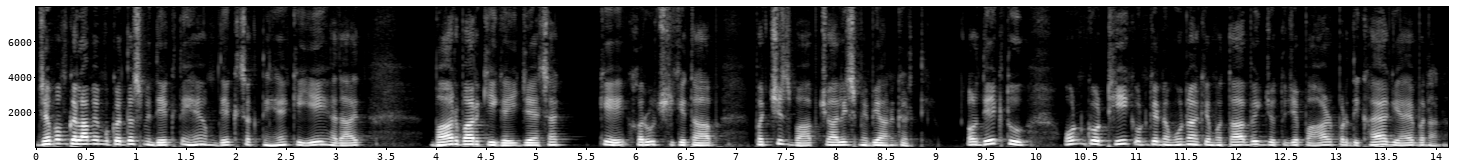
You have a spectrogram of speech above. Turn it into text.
جب ہم کلام مقدس میں دیکھتے ہیں، ہم دیکھ سکتے ہیں کہ یہ ہدایت بار بار کی گئی، جیسا کہ خروچ کی کتاب پچیس باپ چالیس میں بیان کرتی اور دیکھ تو ان کو ٹھیک ان کے نمونہ کے مطابق جو تجھے پہاڑ پر دکھایا گیا ہے بنانا۔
